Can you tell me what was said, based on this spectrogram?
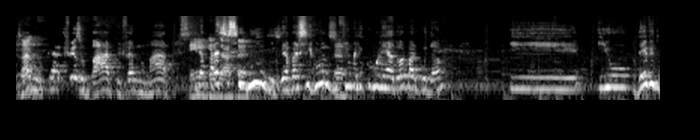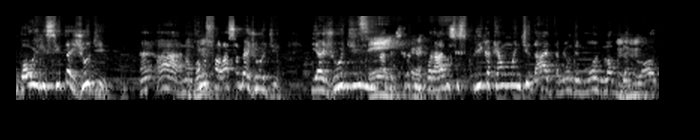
Sabe? O cara que fez o barco, o Inferno no Mar. Sim, ele aparece exato. segundos, ele aparece segundos é. no filme ali como lenhador barbudão. E, e o David Bowie ele cita Judy. Né? Ah, não uhum. vamos falar sobre a Judy. E a Jude, Sim, na terceira temporada, se explica que é uma entidade, também um demônio lá do Black uhum. Lodge.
